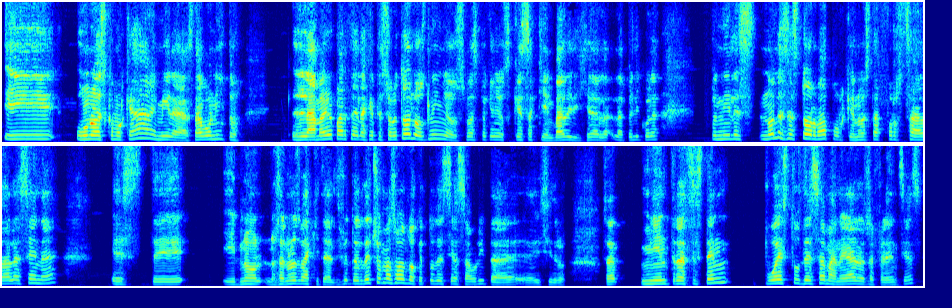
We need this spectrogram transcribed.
Y uno es como que, ay, mira, está bonito la mayor parte de la gente, sobre todo los niños más pequeños, que es a quien va dirigida la, la película, pues ni les, no les estorba porque no está forzada la escena, este, y no, o sea, no les va a quitar el disfrute. De hecho, más o menos lo que tú decías ahorita, eh, Isidro. O sea, mientras estén puestos de esa manera las referencias,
